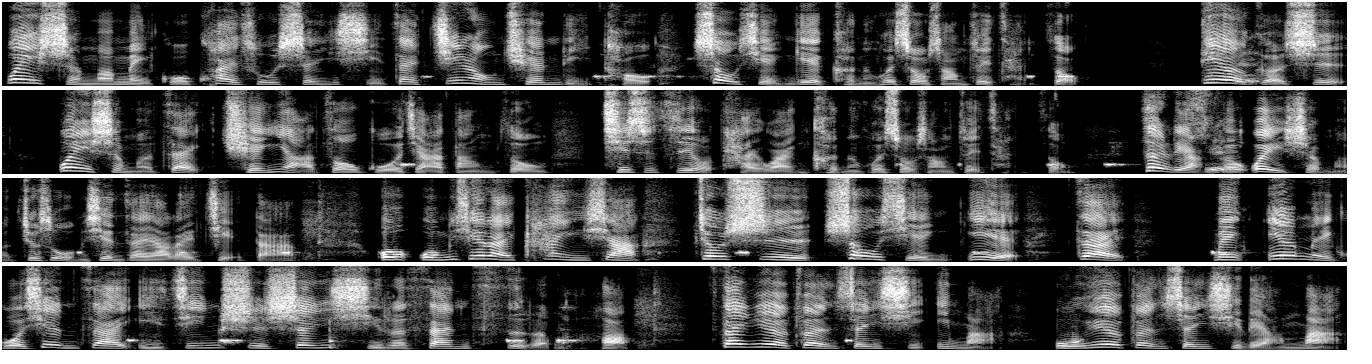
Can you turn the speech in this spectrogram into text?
为什么美国快速升息，在金融圈里头，寿险业可能会受伤最惨重？第二个是为什么在全亚洲国家当中，其实只有台湾可能会受伤最惨重？这两个为什么，就是我们现在要来解答。我我们先来看一下，就是寿险业在美，因为美国现在已经是升息了三次了嘛，哈，三月份升息一码，五月份升息两码，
